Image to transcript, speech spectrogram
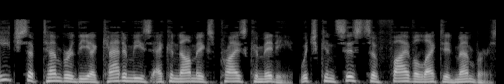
Each September the Academy's Economics Prize Committee, which consists of five elected members,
